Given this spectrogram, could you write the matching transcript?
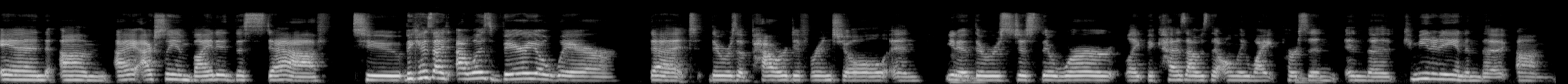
And um, I actually invited the staff to because I, I was very aware that there was a power differential and you know mm-hmm. there was just there were like because i was the only white person mm-hmm. in the community and in the um,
